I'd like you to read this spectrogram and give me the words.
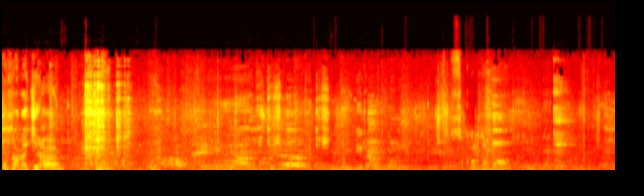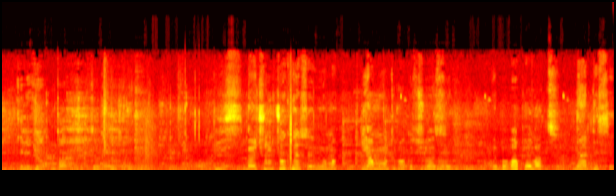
Kazanacağım. Aa, İki şundan, iki şundan, bir bundan. Ben şunu çok iyi seviyorum ama Diamond Rocket şurası. E baba Polat, neredesin?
